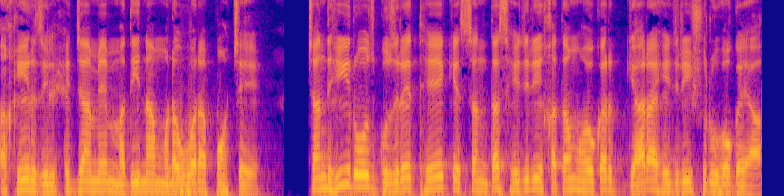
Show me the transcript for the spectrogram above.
اخیر ذی الحجہ میں مدینہ منورہ پہنچے۔ چند ہی روز گزرے تھے کہ سن دس ہجری ختم ہو کر گیارہ ہجری شروع ہو گیا۔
